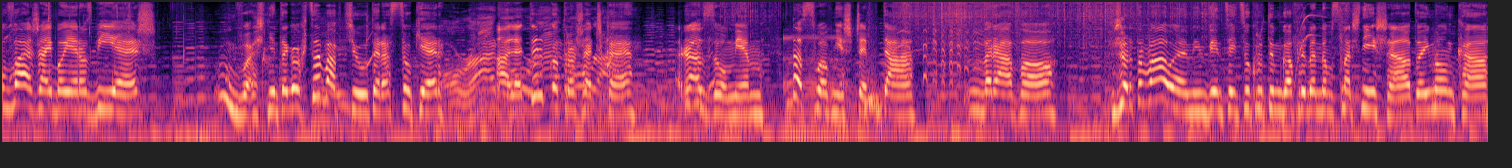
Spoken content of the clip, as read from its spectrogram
Uważaj, bo je rozbijesz. Właśnie tego chcę, babciu, teraz cukier. Ale tylko troszeczkę. Rozumiem. Dosłownie szczypta. Brawo. Żartowałem. Im więcej cukru, tym gofry będą smaczniejsze, a to i mąka.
